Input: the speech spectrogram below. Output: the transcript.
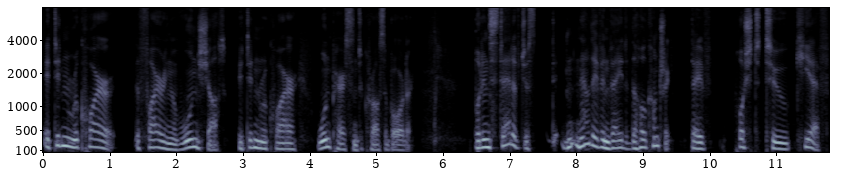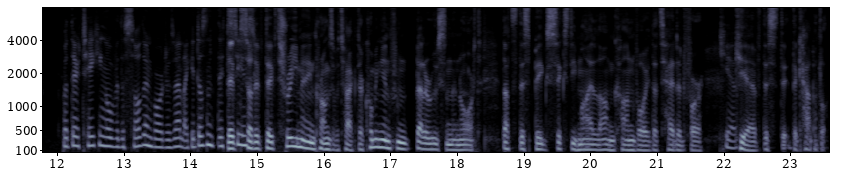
It didn't require the firing of one shot, it didn't require one person to cross a border. But instead of just now they've invaded the whole country. They've pushed to Kiev. But they're taking over the southern border as well. Like it doesn't. It they've, seems so they've, they've three main prongs of attack. They're coming in from Belarus in the north. That's this big sixty-mile long convoy that's headed for Kiev, Kiev this the, the, capital.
